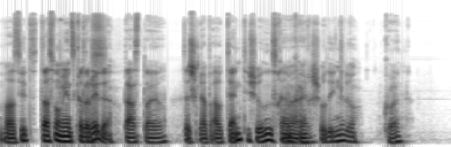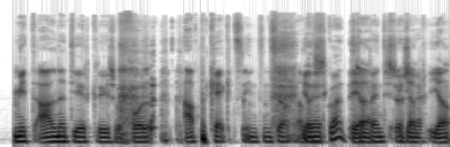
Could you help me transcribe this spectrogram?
Was jetzt? Das, was wir jetzt gerade Das, reden, das da, ja. Das ist, glaube ich, authentisch, oder? Das können wir Okay. eigentlich schon drin lassen. Gut. Mit allen Tiergeräuschen, die voll abgehackt sind und so. Aber Ja, das ist gut, das ist Ja, authentisch, ich recht. ja,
